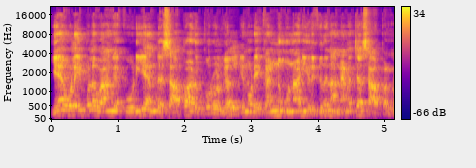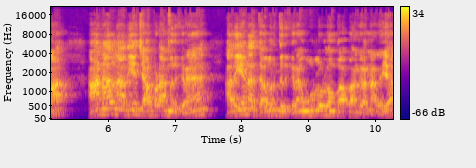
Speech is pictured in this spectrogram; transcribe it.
ஏன் உழைப்பில் வாங்கக்கூடிய அந்த சாப்பாடு பொருள்கள் என்னுடைய கண்ணு முன்னாடி இருக்குது நான் நினச்சா சாப்பிட்லாம். ஆனால் நான் அதையும் சாப்பிடாம இருக்கிறேன். அதையே நான் தவிர்த்து இருக்கிறேன். ஊரில் உள்ளவங்க பார்ப்பாங்கிறனாலயா?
